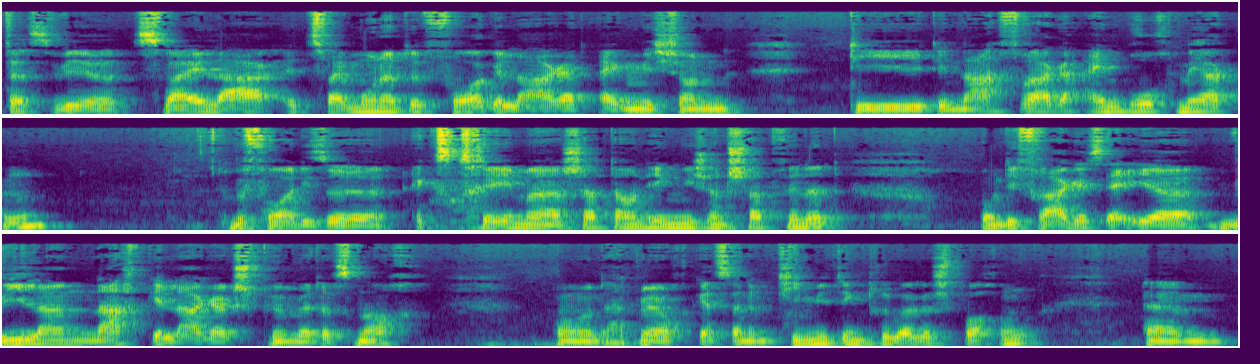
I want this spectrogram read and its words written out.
dass wir zwei, äh, zwei Monate vorgelagert eigentlich schon die den Nachfrageeinbruch merken, bevor diese extreme Shutdown irgendwie schon stattfindet. Und die Frage ist ja eher, wie lange nachgelagert spüren wir das noch? Und da hatten wir auch gestern im Teammeeting drüber gesprochen. Ähm,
